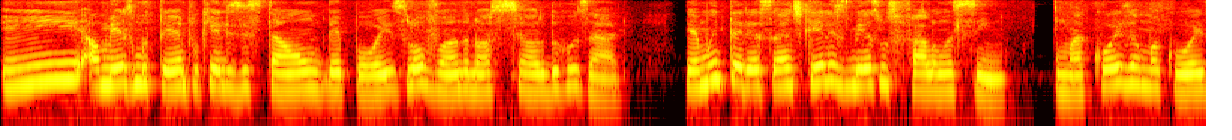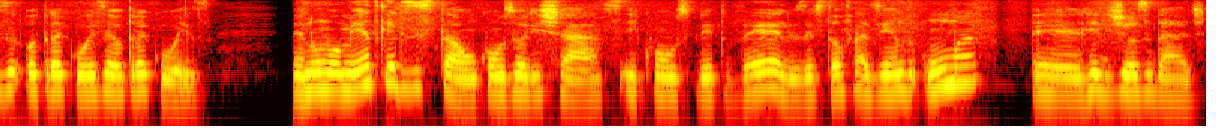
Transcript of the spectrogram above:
e ao mesmo tempo que eles estão depois louvando Nossa Senhora do Rosário. E é muito interessante que eles mesmos falam assim: uma coisa é uma coisa, outra coisa é outra coisa. E no momento que eles estão com os orixás e com os pretos velhos, eles estão fazendo uma é, religiosidade.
